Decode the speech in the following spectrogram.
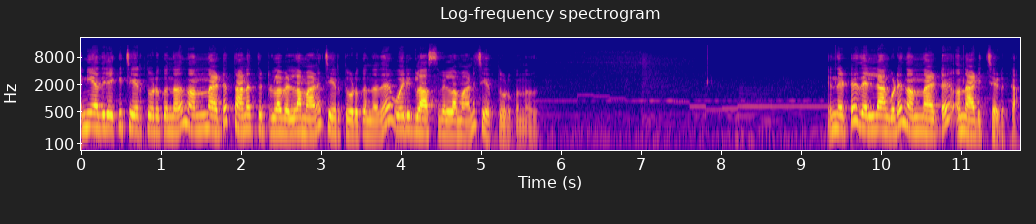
ഇനി അതിലേക്ക് ചേർത്ത് കൊടുക്കുന്നത് നന്നായിട്ട് തണുത്തിട്ടുള്ള വെള്ളമാണ് ചേർത്ത് കൊടുക്കുന്നത്. ഒരു ഗ്ലാസ് വെള്ളമാണ് ചേർത്ത് കൊടുക്കുന്നത്. എന്നിട്ട് ഇതെല്ലാം കൂടെ നന്നായിട്ട് ഒന്ന് അടിച്ചെടുക്കാം.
